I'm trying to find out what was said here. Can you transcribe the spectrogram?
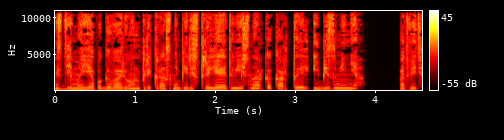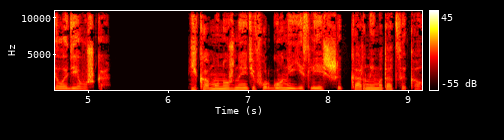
«С Димой я поговорю, он прекрасно перестреляет весь наркокартель и без меня», — ответила девушка. «И кому нужны эти фургоны, если есть шикарный мотоцикл?»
